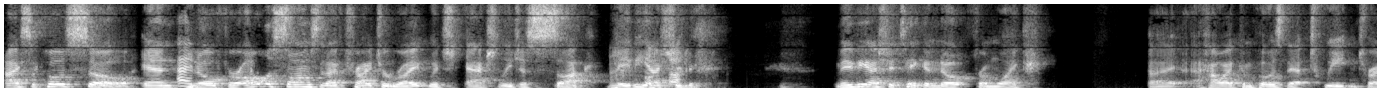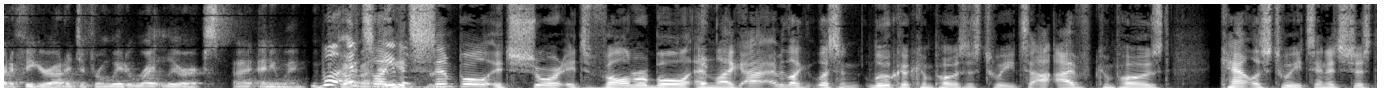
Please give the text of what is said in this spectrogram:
I, I suppose so. And, you know, for all the songs that I've tried to write, which actually just suck, maybe I should, maybe I should take a note from like uh, how I composed that tweet and try to figure out a different way to write lyrics. Uh, anyway, we Well, it's It's like that it's simple, it's short, it's vulnerable, and like I, I mean, like listen, Luca composes tweets. I, I've composed countless tweets, and it's just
